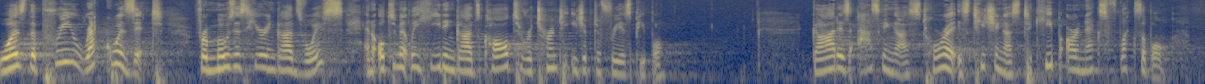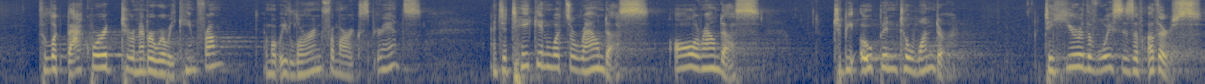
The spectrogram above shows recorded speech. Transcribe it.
was the prerequisite for Moses hearing God's voice and ultimately heeding God's call to return to Egypt to free his people. God is asking us, Torah is teaching us to keep our necks flexible, to look backward to remember where we came from and what we learned from our experience, and to take in what's around us, all around us, to be open to wonder, to hear the voices of others,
